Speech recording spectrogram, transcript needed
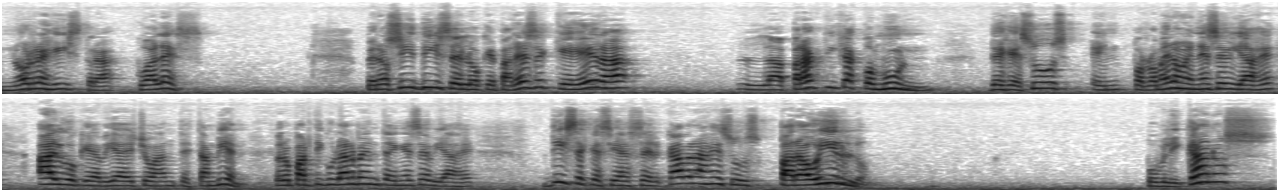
no registra cuál es. Pero sí dice lo que parece que era la práctica común de Jesús, en, por lo menos en ese viaje, algo que había hecho antes también, pero particularmente en ese viaje, dice que se acercaban a Jesús para oírlo, publicanos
